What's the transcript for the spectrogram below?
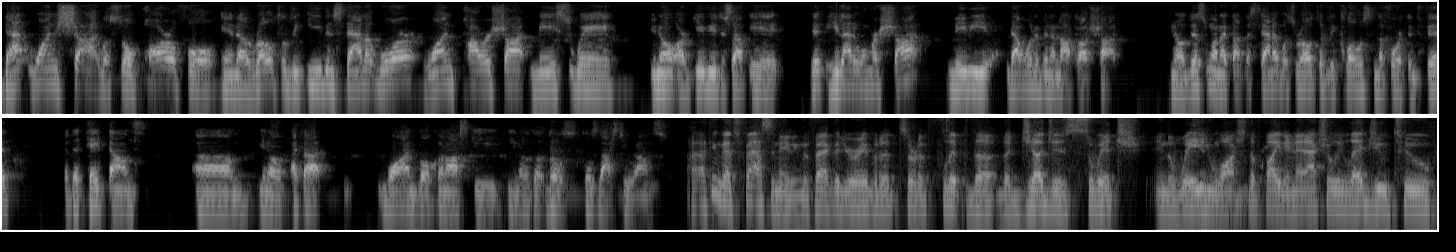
that one shot was so powerful in a relatively even stand-up war. One power shot may sway, you know, or give you the stuff. He landed one more shot, maybe that would have been a knockout shot. You know, this one I thought the stand-up was relatively close in the fourth and fifth, but the takedowns, um, you know, I thought won Volkanovski, you know, th- those those last two rounds. I think that's fascinating. The fact that you're able to sort of flip the the judge's switch in the way you watch the fight, and it actually led you to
